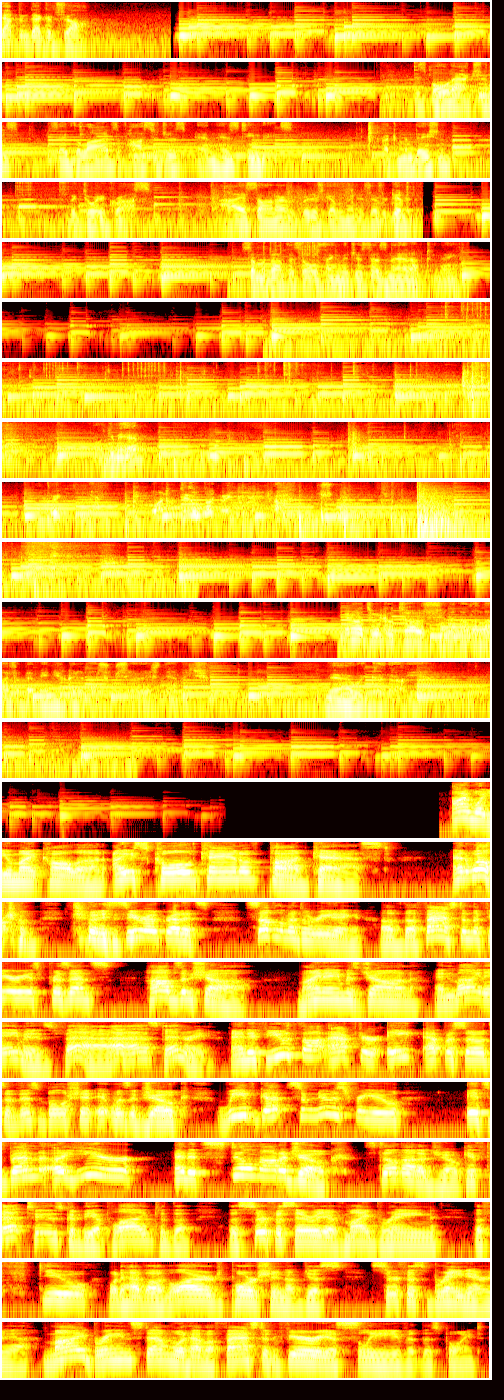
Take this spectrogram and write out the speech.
Captain Deckard Shaw. His bold actions saved the lives of hostages and his teammates. Recommendation Victoria Cross. The highest honor the British government has ever given. Something about this whole thing that just doesn't add up to me. Know, Toes, in another life, I bet me and you could have done some serious damage. Yeah, we could have. Yeah. I'm what you might call an ice cold can of podcast. And welcome to a zero credits supplemental reading of The Fast and the Furious presents Hobbs and Shaw. My name is John, And my name is Fast Henry. and if you thought after eight episodes of this bullshit it was a joke, we've got some news for you. It's been a year, and it's still not a joke. Still not a joke. If tattoos could be applied to the, the surface area of my brain, the few would have a large portion of just surface brain area. My brainstem would have a Fast and Furious sleeve at this point.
